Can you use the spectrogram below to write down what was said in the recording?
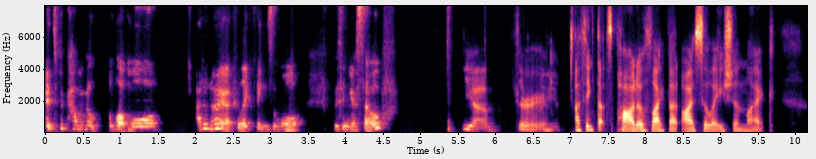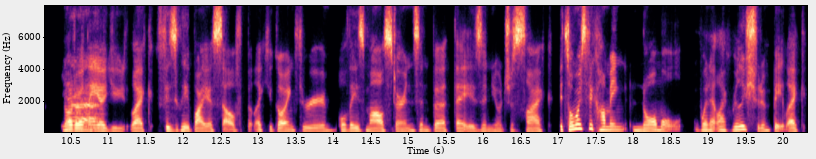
it's becoming a, a lot more. I don't know. I feel like things are more within yourself. Yeah, True. definitely. I think that's part of like that isolation. Like, not only are you like physically by yourself, but like you're going through all these milestones and birthdays, and you're just like, it's almost becoming normal when it like really shouldn't be. Like,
